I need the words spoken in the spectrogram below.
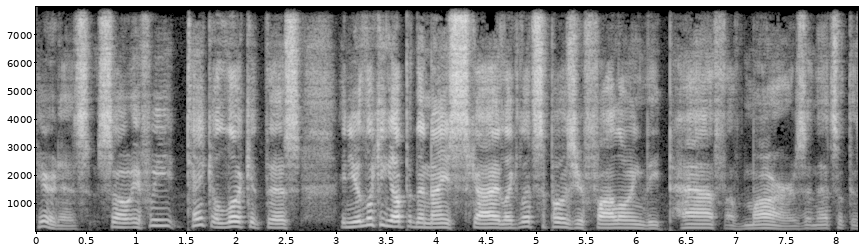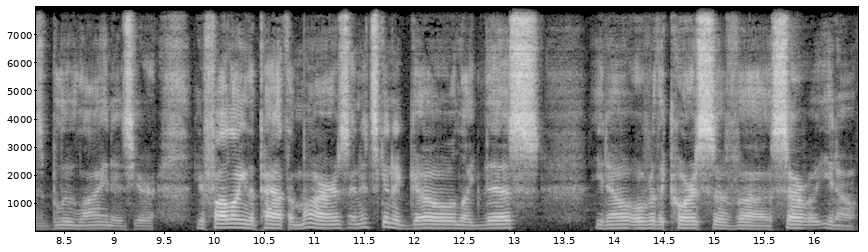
here it is. So if we take a look at this, and you're looking up in the night sky, like let's suppose you're following the path of Mars, and that's what this blue line is here. You're following the path of Mars, and it's going to go like this, you know, over the course of uh, several, you know,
